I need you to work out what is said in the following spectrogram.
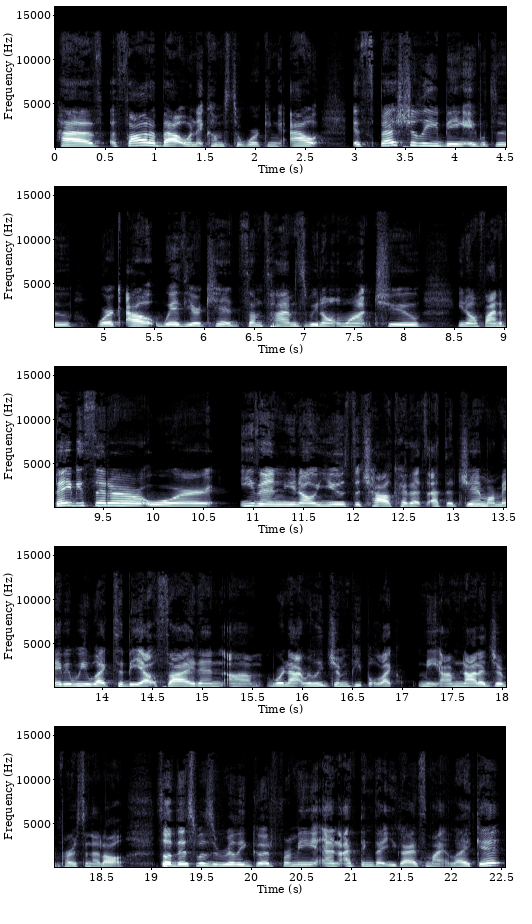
have thought about when it comes to working out, especially being able to work out with your kids. Sometimes we don't want to, you know, find a babysitter or even you know use the childcare that's at the gym or maybe we like to be outside and um, we're not really gym people like me. I'm not a gym person at all. So this was really good for me and i think that you guys might like it.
